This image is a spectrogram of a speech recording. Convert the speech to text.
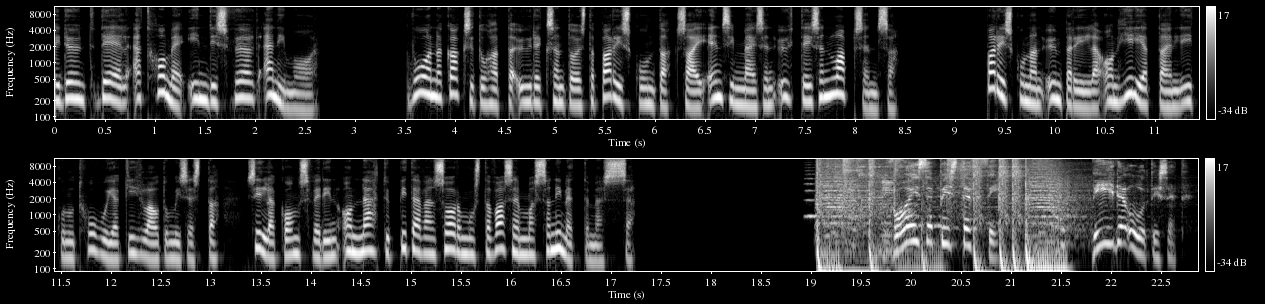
I Don't Dare at Home in This World Anymore. Vuonna 2019 pariskunta sai ensimmäisen yhteisen lapsensa. Pariskunnan ympärillä on hiljattain liikkunut huhuja kihlautumisesta, sillä Comsvedin on nähty pitävän sormusta vasemmassa nimettömässä. Voise.fi. Viihde uutiset.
